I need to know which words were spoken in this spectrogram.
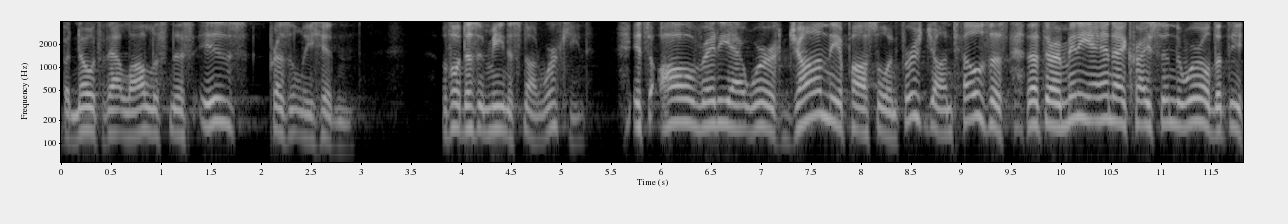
But note that, that lawlessness is presently hidden, although it doesn't mean it's not working. It's already at work. John the Apostle in 1 John tells us that there are many antichrists in the world, that the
